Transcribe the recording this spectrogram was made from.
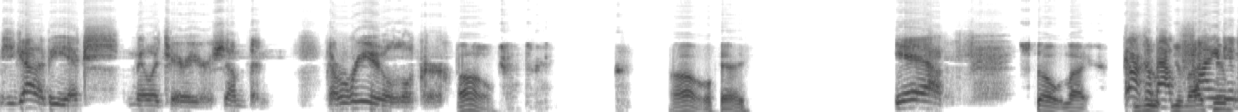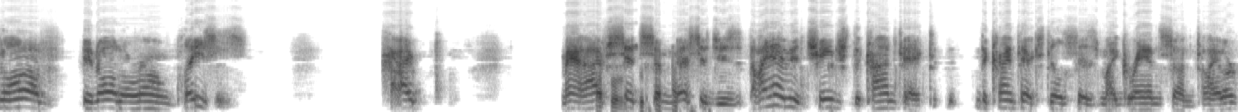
He gotta be ex-military or something. A real looker. Oh. Oh, okay. Yeah, So, like, talk you, about you like finding him? love in all the wrong places. I, man, I've sent some messages. I haven't changed the contact. The contact still says my grandson Tyler.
